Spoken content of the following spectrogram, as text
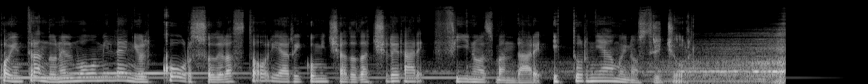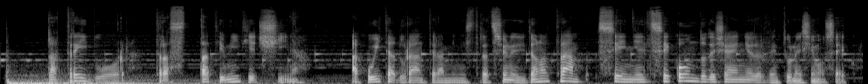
Poi entrando nel nuovo millennio il corso della storia ha ricominciato ad accelerare fino a sbandare e torniamo ai nostri giorni. La trade war tra Stati Uniti e Cina, acuita durante l'amministrazione di Donald Trump, segna il secondo decennio del XXI secolo.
